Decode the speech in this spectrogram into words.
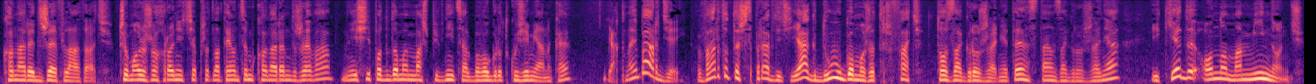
konary drzew latać. Czy możesz ochronić się przed latającym konarem drzewa? Jeśli pod domem masz piwnicę albo w ogródku ziemiankę, jak najbardziej. Warto też sprawdzić, jak długo może trwać to zagrożenie, ten stan zagrożenia i kiedy ono ma minąć.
